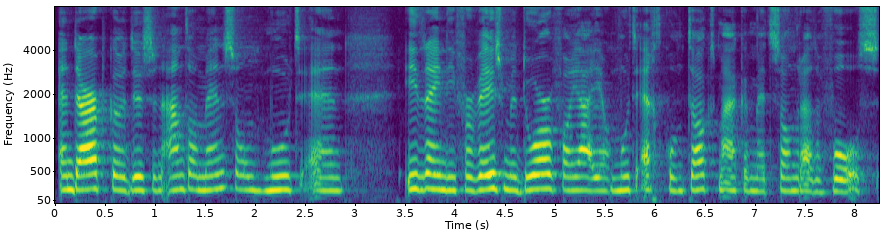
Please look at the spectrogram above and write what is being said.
en daar heb ik dus een aantal mensen ontmoet en iedereen die verwees me door van ja, je moet echt contact maken met Sandra de Vos.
